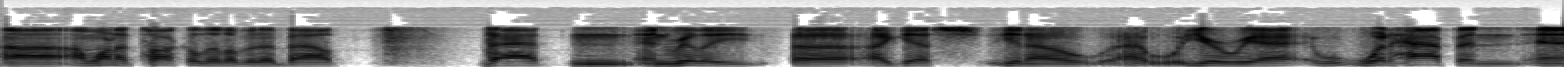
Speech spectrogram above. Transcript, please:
Uh, I want to talk a little bit about that and, and really, uh, I guess you know uh, your rea- what happened in,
